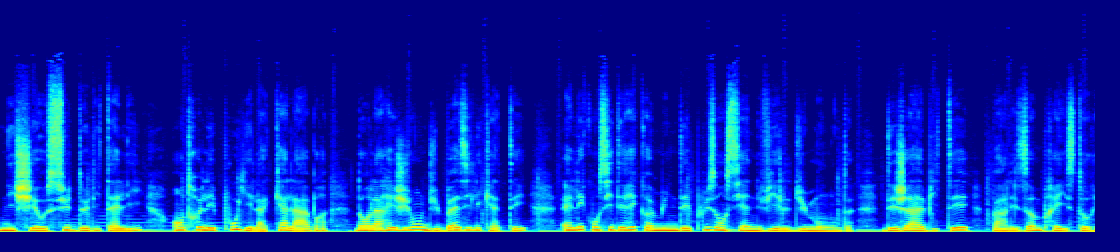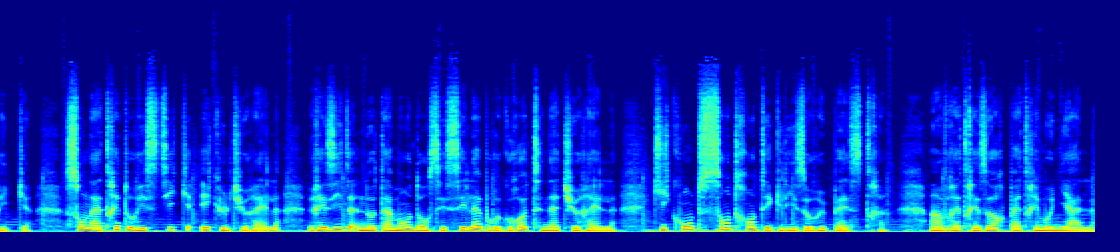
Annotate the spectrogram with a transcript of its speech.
Nichée au sud de l'Italie, entre les Pouilles et la Calabre, dans la région du Basilicate, elle est considérée comme une des plus anciennes villes du monde, déjà habitée par les hommes préhistoriques. Son attrait touristique et culturel réside notamment dans ses célèbres grottes naturelles, qui comptent 130 églises rupestres, un vrai trésor patrimonial.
